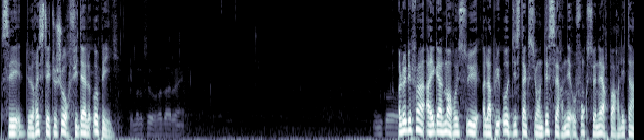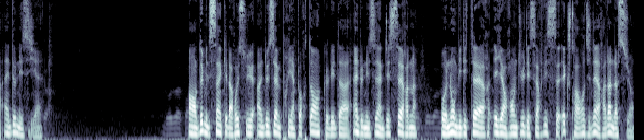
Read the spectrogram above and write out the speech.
c'est de rester toujours fidèles au pays. Le défunt a également reçu la plus haute distinction décernée aux fonctionnaires par l'État indonésien. En 2005, il a reçu un deuxième prix important que l'État indonésien décerne aux non-militaires ayant rendu des services extraordinaires à la nation.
